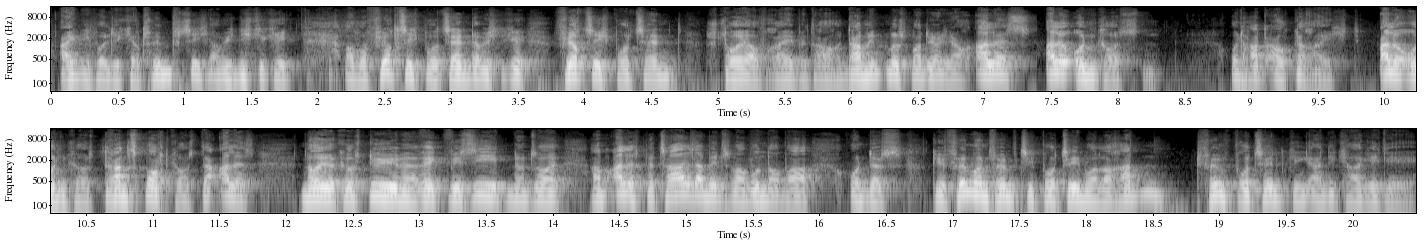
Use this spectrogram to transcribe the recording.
Eigentlich wollte ich ja 50, habe ich nicht gekriegt. Aber 40 Prozent habe ich gekriegt. 40 Prozent steuerfrei Betrag. Und damit muss man natürlich auch alles, alle Unkosten. Und hat auch gereicht. Alle Unkosten, Transportkosten, alles. Neue Kostüme, Requisiten und so, haben alles bezahlt damit, es war wunderbar. Und das, die 55 Prozent, die wir noch hatten, 5 Prozent ging an die KGD.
